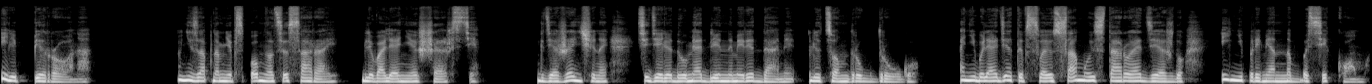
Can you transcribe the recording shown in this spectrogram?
или Перона. Внезапно мне вспомнился сарай для валяния шерсти. где женщины сидели двумя длинными рядами, лицом друг к другу. Они были одеты в свою самую старую одежду и непременно босиком.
